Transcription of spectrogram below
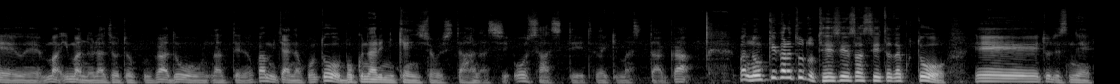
えーまあ、今のラジオトークがどうなってるのかみたいなことを僕なりに検証した話をさせていただきましたが、まあのっけからちょっと訂正させていただくとえー、とですね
